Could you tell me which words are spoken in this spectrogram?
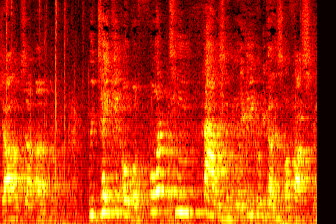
jobs are up. We've taken over 14,000 illegal guns off our streets.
